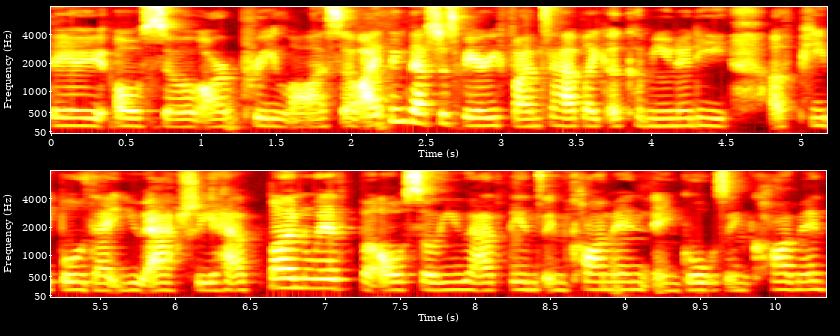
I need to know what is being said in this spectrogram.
they also are pre-law. So i think that's just very fun to have like a community of people that you actually have fun with but also you have things in common and goals in common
